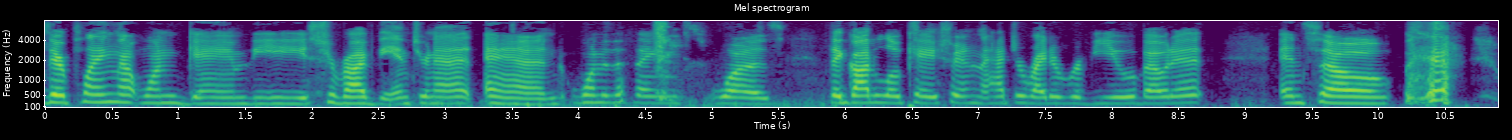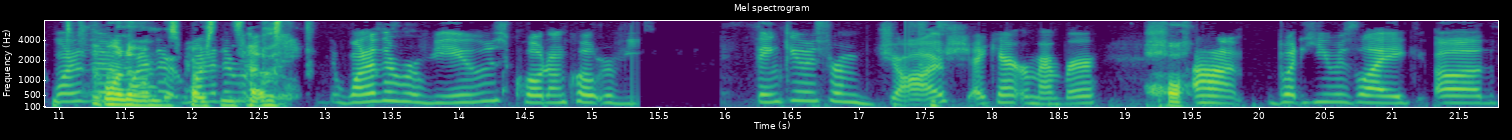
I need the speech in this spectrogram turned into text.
they're playing that one game, the Survive the Internet, and one of the things was they got a location, they had to write a review about it, and so one of the One of one them the- one of the one of the reviews, quote unquote review, think it was from Josh. I can't remember. Oh, Um, but he was like, "Uh, the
